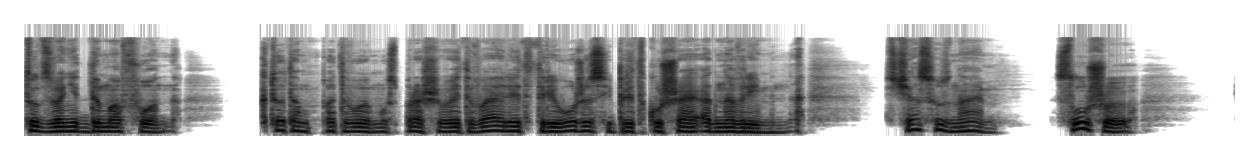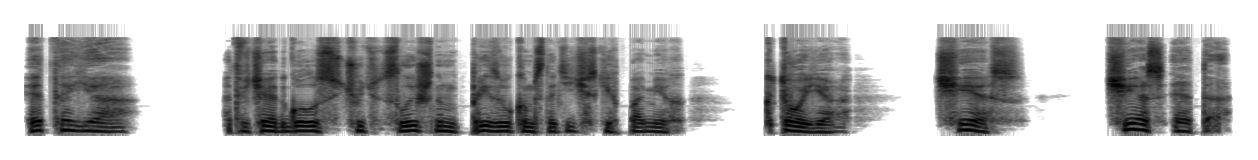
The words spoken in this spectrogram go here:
Тут звонит домофон. «Кто там, по-твоему?» — спрашивает Вайлет, тревожась и предвкушая одновременно. «Сейчас узнаем». «Слушаю». «Это я», — отвечает голос с чуть слышным призвуком статических помех. «Кто я?» «Чес. Чес это».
